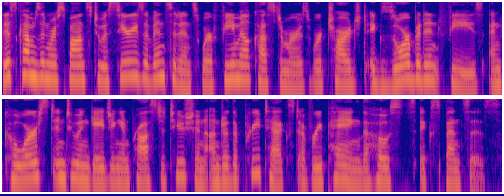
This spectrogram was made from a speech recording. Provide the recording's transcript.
This comes in response to a series of incidents where female customers were charged exorbitant fees and coerced into engaging in prostitution under the pretext of repaying the host's expenses.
